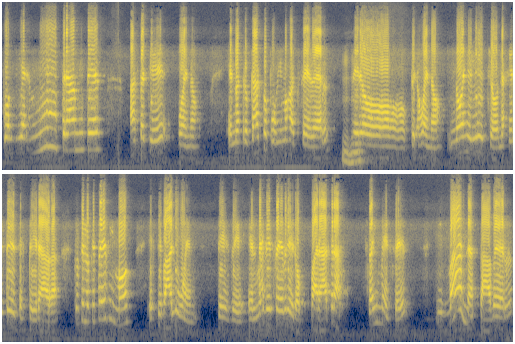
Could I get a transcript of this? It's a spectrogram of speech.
con 10.000 trámites hasta que, bueno, en nuestro caso pudimos acceder, pero, pero bueno, no es el hecho, la gente desesperada. Entonces lo que pedimos es que evalúen desde el mes de febrero para atrás, seis meses, y van a saber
